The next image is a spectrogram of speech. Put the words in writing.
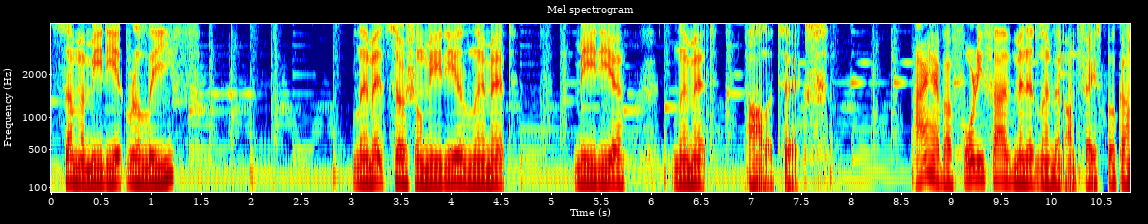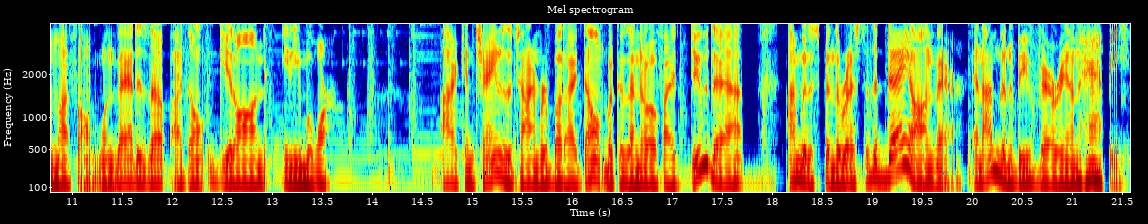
some immediate relief, limit social media, limit media, limit politics. I have a 45 minute limit on Facebook on my phone. When that is up, I don't get on anymore. I can change the timer, but I don't because I know if I do that, I'm going to spend the rest of the day on there and I'm going to be very unhappy.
